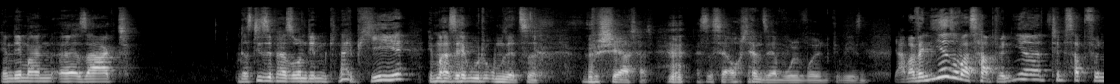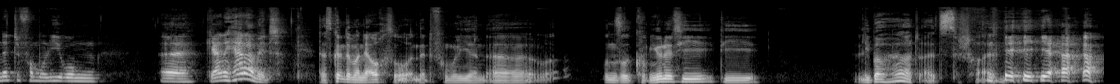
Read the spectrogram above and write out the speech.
indem man äh, sagt, dass diese Person dem Kneipier immer sehr gute Umsätze beschert hat. Das ist ja auch dann sehr wohlwollend gewesen. Ja, aber wenn ihr sowas habt, wenn ihr Tipps habt für nette Formulierungen, äh, gerne her damit. Das könnte man ja auch so nett formulieren. Äh, unsere Community, die lieber hört, als zu schreiben. ja.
